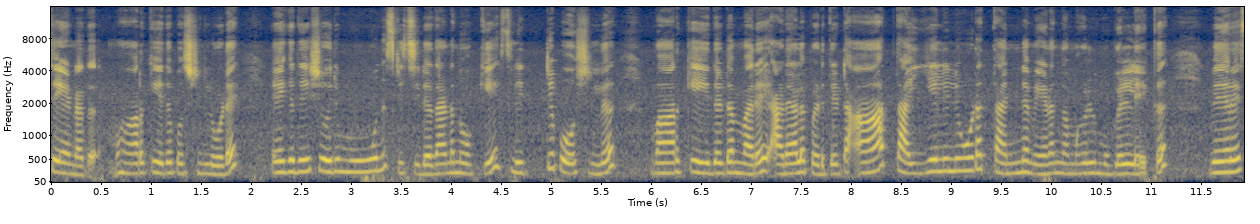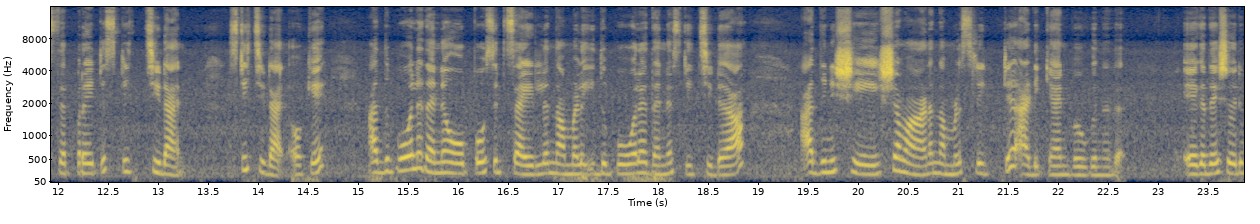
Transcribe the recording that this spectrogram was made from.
ചെയ്യേണ്ടത്. മാർക്ക് ചെയ്ത പൊസിഷനിലൂടെ ഏകദേശം ഒരു മൂന്ന് സ്റ്റിച്ചിൽ അതാണ് നോക്കി സ്ലിറ്റ് പോർഷനിൽ മാർക്ക് ചെയ്തിടം വരെ അടയാളപ്പെടുത്തിയിട്ട് ആ തയ്യലിലൂടെ തന്നെ വേണം നമ്മൾ മുകളിലേക്ക് വേറെ സെപ്പറേറ്റ് സ്റ്റിച്ചിടാൻ സ്റ്റിച്ചിടാൻ ഓക്കെ അതുപോലെ തന്നെ ഓപ്പോസിറ്റ് സൈഡിൽ നമ്മൾ ഇതുപോലെ തന്നെ സ്റ്റിച്ചിടുക അതിന് ശേഷമാണ് നമ്മൾ സ്ലിറ്റ് അടിക്കാൻ പോകുന്നത്. ഏകദേശം ഒരു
